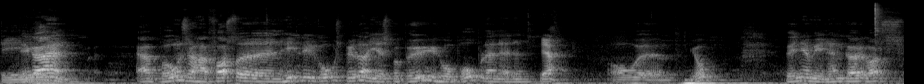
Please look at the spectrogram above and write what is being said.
Det gør han. Ja, Bogense har fostret en hel del gode spillere, Jesper Bøge i Hobro blandt andet. Ja. Og øh, jo, Benjamin han gør det godt.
